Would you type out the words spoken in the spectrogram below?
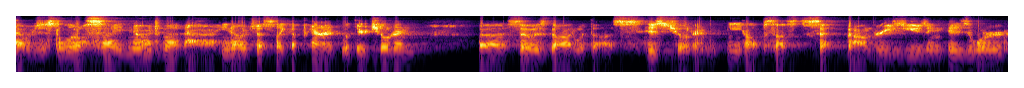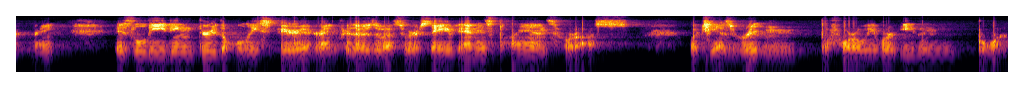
that was just a little side note, but you know, just like a parent with their children uh, so is God with us, His children. He helps us to set boundaries using His Word, right? His leading through the Holy Spirit, right, for those of us who are saved, and His plans for us, which He has written before we were even born.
